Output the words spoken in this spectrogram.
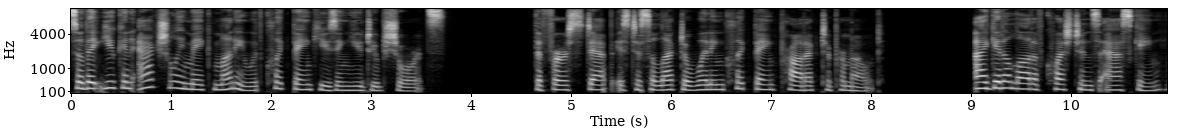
so that you can actually make money with ClickBank using YouTube Shorts. The first step is to select a winning ClickBank product to promote. I get a lot of questions asking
